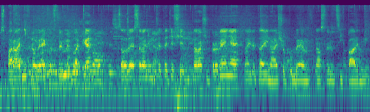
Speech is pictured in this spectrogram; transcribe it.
z parádních novinek od firmy Black Cat. Samozřejmě se na ně můžete těšit na naší prodejně, najdete ji na e-shopu během následujících pár dní.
